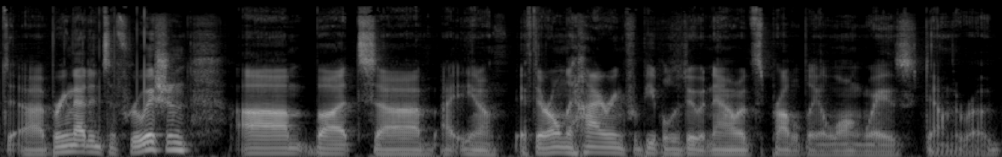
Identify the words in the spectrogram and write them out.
to, bring that into fruition. Um, but I, you know, if they're only hiring for people to do it now, it's probably a long ways down the road.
